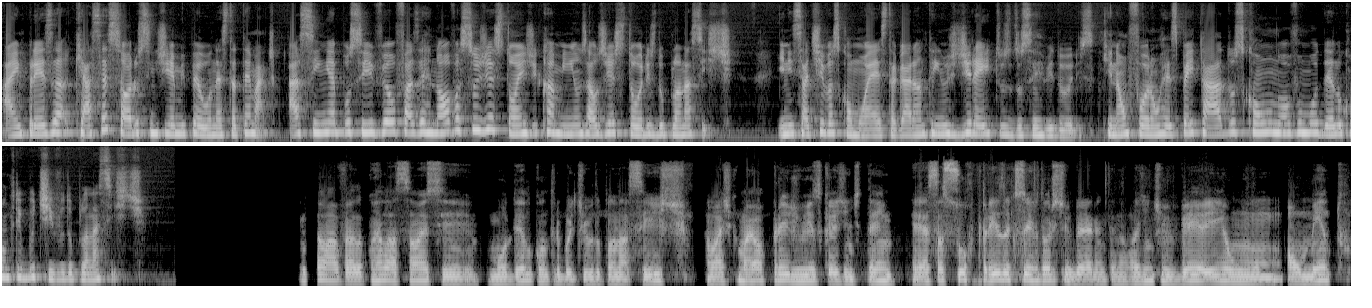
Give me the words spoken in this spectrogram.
a empresa que assessora o MPU nesta temática. Assim, é possível fazer novas sugestões de caminhos aos gestores do Plano Assist. Iniciativas como esta garantem os direitos dos servidores, que não foram respeitados com o novo modelo contributivo do Plano Assist. Então, Rafaela, com relação a esse modelo contributivo do Plano Assist, eu acho que o maior prejuízo que a gente tem é essa surpresa que os servidores tiveram, entendeu? A gente vê aí um aumento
